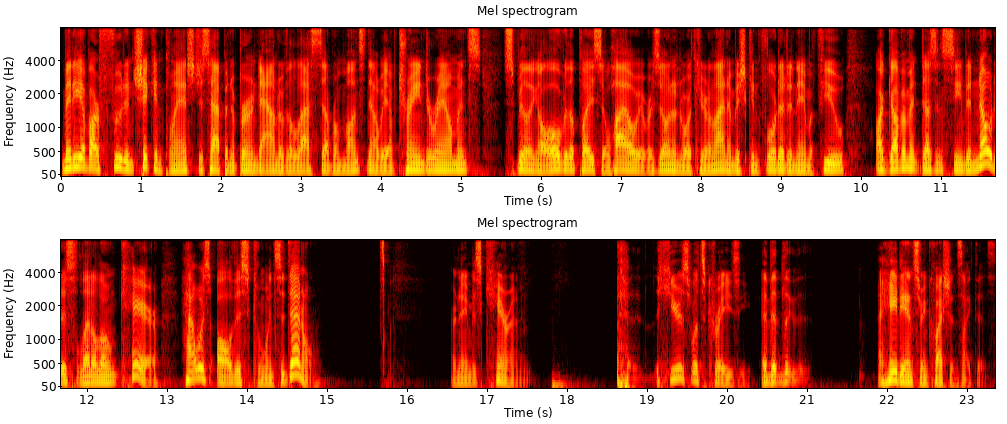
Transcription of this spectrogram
Many of our food and chicken plants just happen to burn down over the last several months. Now we have train derailments spilling all over the place Ohio, Arizona, North Carolina, Michigan, Florida, to name a few. Our government doesn't seem to notice, let alone care. How is all this coincidental? Her name is Karen. Here's what's crazy. Uh, I hate answering questions like this,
